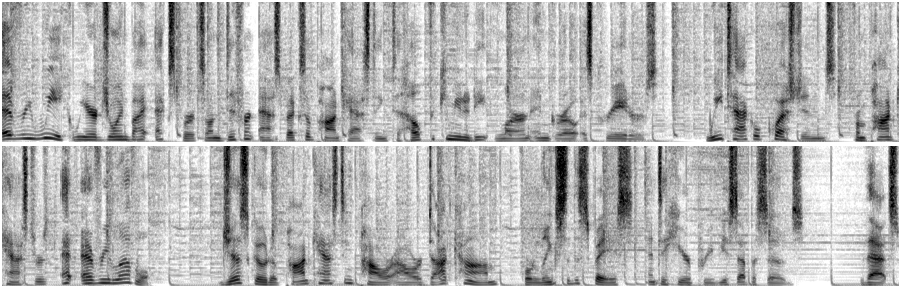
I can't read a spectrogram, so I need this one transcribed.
Every week, we are joined by experts on different aspects of podcasting to help the community learn and grow as creators. We tackle questions from podcasters at every level just go to podcastingpowerhour.com for links to the space and to hear previous episodes. That's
